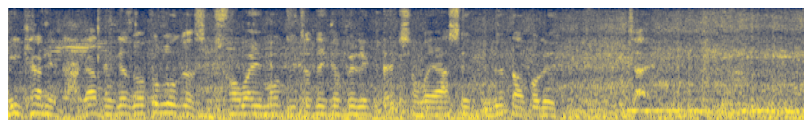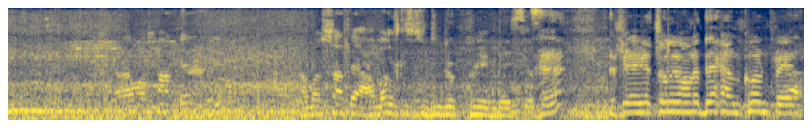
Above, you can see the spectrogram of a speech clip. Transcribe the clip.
এইখানে ঢাকা থেকে যত লোক আসে সবাই মসজিদটা দেখে ব্রেক দেয় সবাই আসে ঘুরে তারপরে যায় আর আমার সাথে আমার সাথে আবার কিছু দুটো ফ্রেন্ড এসেছে হ্যাঁ ফ্রেন্ড চলে আমরা দেখান কোন ফ্রেন্ড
